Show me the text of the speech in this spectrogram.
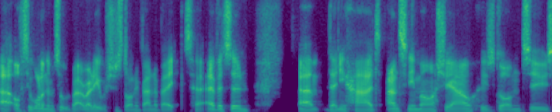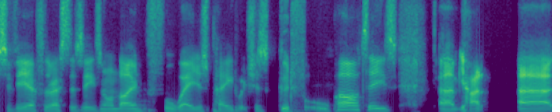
uh, obviously one of them talked about already, which was Donny van der Beek to Everton. Um, then you had Anthony Martial, who's gone to Sevilla for the rest of the season on loan, full wages paid, which is good for all parties. Um, you had uh,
